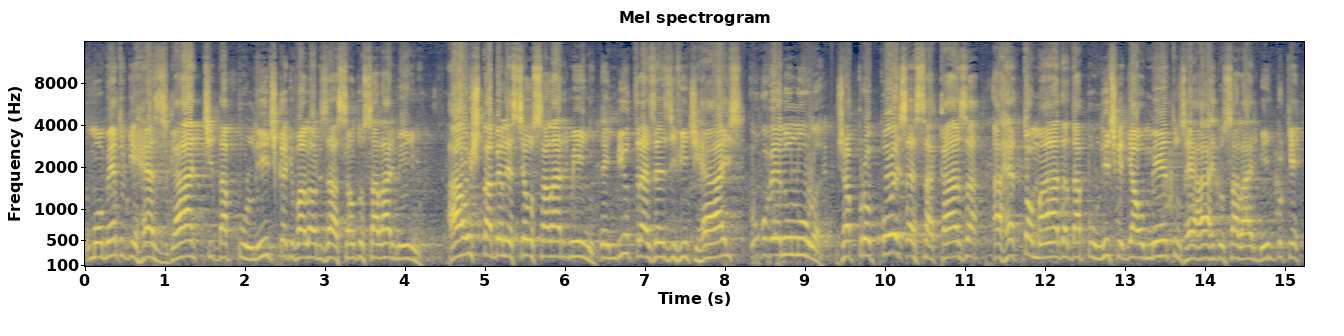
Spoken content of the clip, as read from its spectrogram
um momento de resgate da política de valorização do salário mínimo. Ao estabelecer o salário mínimo em R$ 1.320, o governo Lula já propôs a essa casa a retomada da política de aumentos reais do salário mínimo, porque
